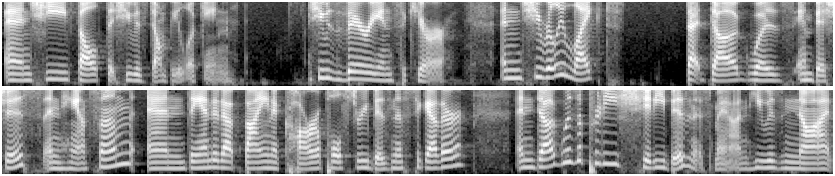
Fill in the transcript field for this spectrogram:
and she felt that she was dumpy looking. She was very insecure. And she really liked that Doug was ambitious and handsome and they ended up buying a car upholstery business together. And Doug was a pretty shitty businessman. He was not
